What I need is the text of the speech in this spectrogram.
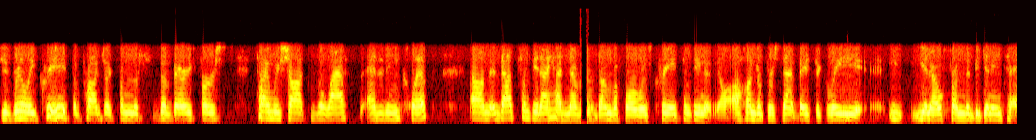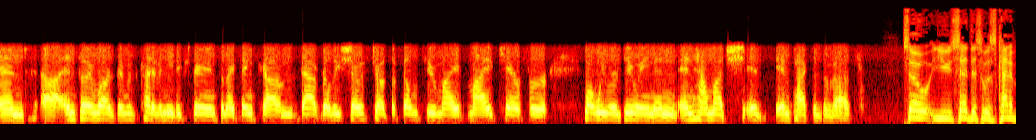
to really create the project from the the very first time we shot to the last editing clip um, and that's something I had never done before was create something 100% basically, you know, from the beginning to end. Uh, and so it was, it was kind of a neat experience. And I think um, that really shows throughout the film too, my, my care for what we were doing and, and how much it impacted the vets. So you said this was kind of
